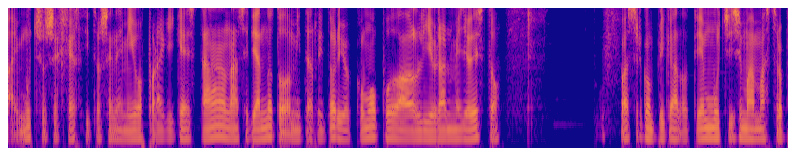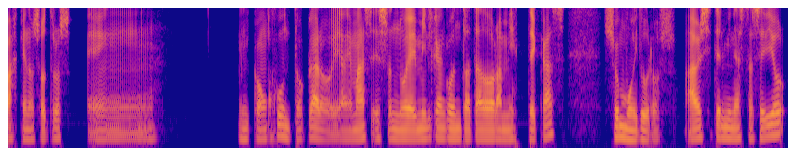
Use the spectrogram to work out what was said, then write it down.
hay muchos ejércitos enemigos por aquí que están asediando todo mi territorio. ¿Cómo puedo librarme yo de esto? va a ser complicado. Tienen muchísimas más tropas que nosotros en, conjunto, claro. Y además esos 9.000 que han contratado ahora mis tecas son muy duros. A ver si termina este asedio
